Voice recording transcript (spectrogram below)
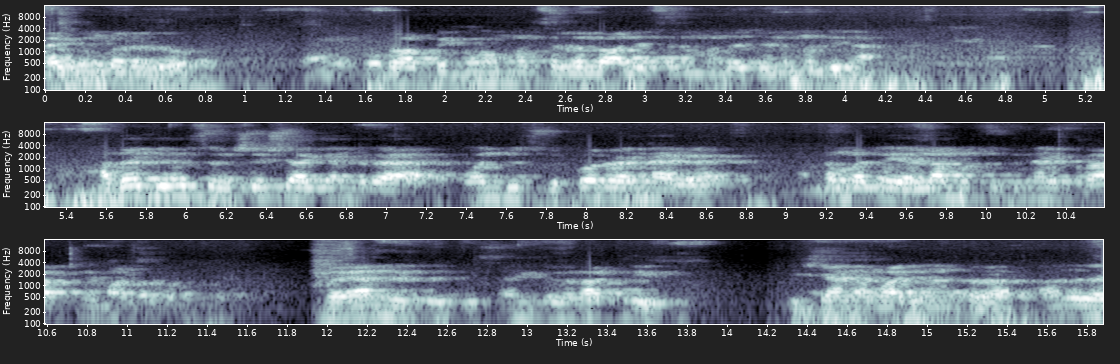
ಪೈಗಂಬರರು ಪ್ರಾಫಿಟ್ ಮೊಹಮ್ಮದ್ ಸಲ್ಲಾ ಅಲಿಸ್ಲಂ ಅವರ ಜನ್ಮದಿನ. ಅದೇ ದಿವಸ ವಿಶೇಷವಾಗಿ ಅಂದ್ರೆ ಒಂದು ದಿವಸ ಬಿಫೋರ್ನಾಗ ನಮ್ಮಲ್ಲಿ ಎಲ್ಲ ಮುಸ್ಲಿಮ್ನಾಗ ಪ್ರಾರ್ಥನೆ ಮಾಡ್ತಾರೆ. ಬಯಾನ್ ಇರ್ತೈತಿ ಸಾಯಂಕಾಲ ರಾತ್ರಿ ಇಶಾ ನಮಾಜಿನ ನಂತರ, ಅಂದ್ರೆ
